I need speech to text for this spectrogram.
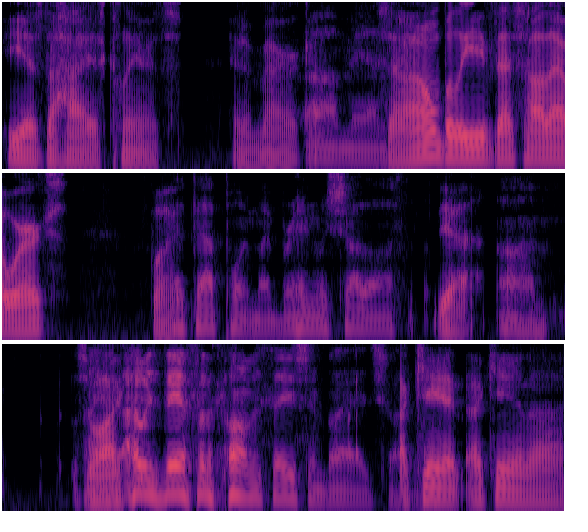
He has the highest clearance in America. Oh man. So I don't believe that's how that works. But At that point, my brain was shut off. yeah, Um, so I, I I was there for the conversation, but I had shut I off. can't I can't uh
